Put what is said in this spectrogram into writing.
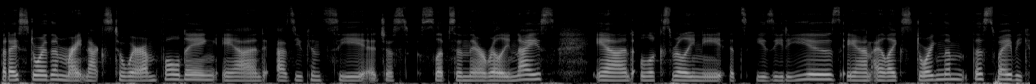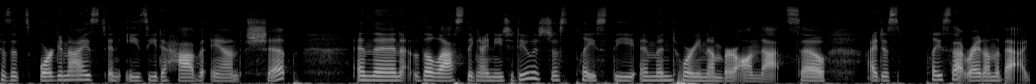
but I store them right next to where I'm folding and as you can see it just slips in there really nice and looks really neat. It's easy to use and I like storing them this way because it's organized and easy to have and ship. And then the last thing I need to do is just place the inventory number on that. So I just place that right on the bag.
